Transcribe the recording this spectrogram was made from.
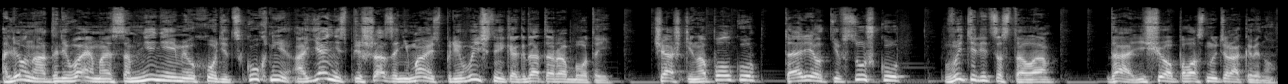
Алена, одолеваемая сомнениями, уходит с кухни, а я не спеша занимаюсь привычной когда-то работой. Чашки на полку, тарелки в сушку, вытереть со стола. Да, еще ополоснуть раковину.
